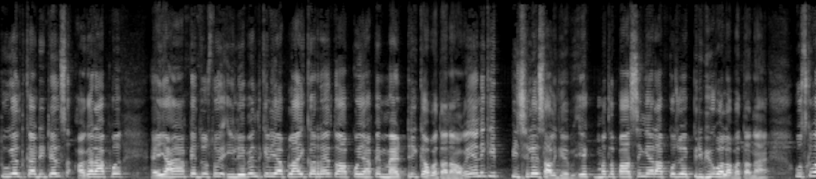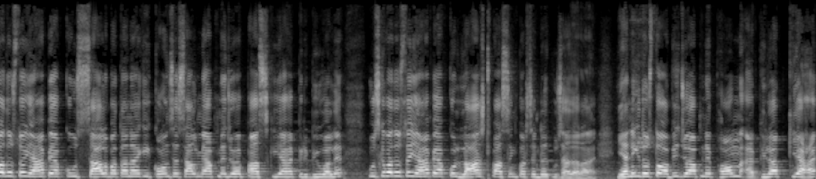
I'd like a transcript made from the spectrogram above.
ट्वेल्थ का डिटेल्स अगर आप यहाँ पे दोस्तों इलेवेंथ के लिए अप्लाई कर रहे हैं तो आपको यहाँ पे मैट्रिक का बताना होगा, यानी कि पिछले साल के, एक मतलब पासिंग ईयर आपको जो है प्रीव्यू वाला बताना है। उसके बाद दोस्तों यहाँ पे आपको उस साल बताना है कि कौन से साल में आपने जो है पास किया है प्रीव्यू वाले। उसके बाद दोस्तों यहाँ पे आपको लास्ट पासिंग परसेंटेज पूछा जा रहा है, यानी कि दोस्तों अभी जो आपने फॉर्म फिलअप किया है,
